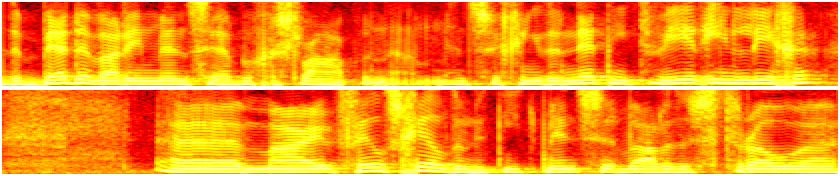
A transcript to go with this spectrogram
De bedden waarin mensen hebben geslapen. Nou, mensen gingen er net niet weer in liggen. Uh, maar veel scheelde het niet. Mensen waren de stro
